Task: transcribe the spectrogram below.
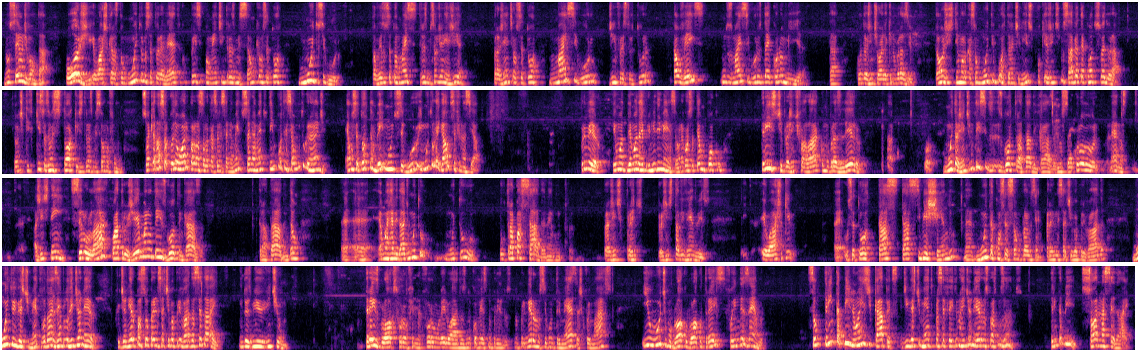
Não sei onde vão estar. Hoje, eu acho que elas estão muito no setor elétrico, principalmente em transmissão, que é um setor muito seguro. Talvez o setor mais transmissão de energia, para a gente, é o setor mais seguro de infraestrutura, talvez um dos mais seguros da economia, tá? quando a gente olha aqui no Brasil. Então, a gente tem uma alocação muito importante nisso, porque a gente não sabe até quanto isso vai durar. Então, a gente quis fazer um estoque de transmissão no fundo. Só que a nossa, quando eu olho para a nossa alocação em saneamento, o saneamento tem um potencial muito grande. É um setor também muito seguro e muito legal de ser financiado. Primeiro, tem uma demanda reprimida imensa, é um negócio até um pouco triste para a gente falar como brasileiro. Ah, pô, muita gente não tem esgoto tratado em casa. No século. Né, nós, a gente tem celular 4G, mas não tem esgoto em casa tratado. Então, é, é, é uma realidade muito, muito ultrapassada né, para a gente estar gente, gente tá vivendo isso. Eu acho que é, o setor está tá se mexendo, né? muita concessão para a iniciativa privada, muito investimento. Vou dar um exemplo do Rio de Janeiro. O Rio de Janeiro passou para a iniciativa privada a SEDAI em 2021. Três blocos foram, foram leiloados no começo, no, no primeiro ou no segundo trimestre, acho que foi março, e o último bloco, o bloco 3, foi em dezembro. São 30 bilhões de CAPEX, de investimento para ser feito no Rio de Janeiro nos próximos anos. 30 bi, só na SEDAI.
